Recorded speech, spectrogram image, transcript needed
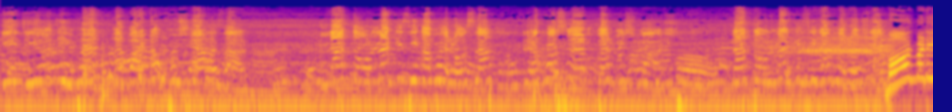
कि जियो जी भर और बांटो खुशियाँ हज़ार। ना तोड़ना किसी का भरोसा रखो स्वयं पर विश्वास। ना तोड़ना किसी का भरोसा। बहुत बढ़िया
